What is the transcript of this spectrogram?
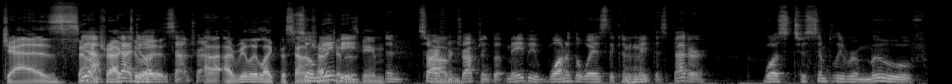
jazz soundtrack yeah, I to do it like the soundtrack. And I really like the soundtrack so to maybe, this game and sorry Um, for interrupting, but maybe one of the ways they could mm-hmm. have made this better was to simply remove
